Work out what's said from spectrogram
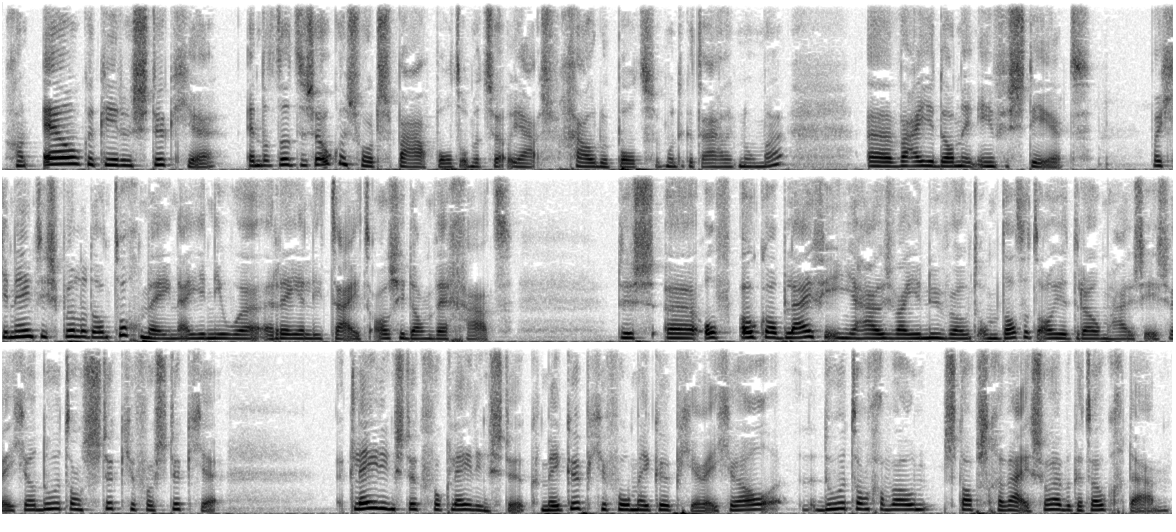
Gewoon elke keer een stukje. En dat, dat is ook een soort spaarpot, om het zo, ja, gouden pot moet ik het eigenlijk noemen. Uh, waar je dan in investeert. Want je neemt die spullen dan toch mee naar je nieuwe realiteit als je dan weggaat. Dus, uh, of ook al blijf je in je huis waar je nu woont, omdat het al je droomhuis is. Weet je wel, doe het dan stukje voor stukje kledingstuk voor kledingstuk, make-upje voor make-upje, weet je wel. Doe het dan gewoon stapsgewijs. Zo heb ik het ook gedaan.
